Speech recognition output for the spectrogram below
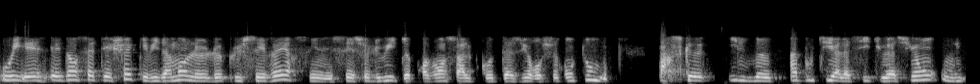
Oui, et, dans cet échec, évidemment, le, le plus sévère, c'est celui de Provence-Alpes-Côte d'Azur au second tour, parce qu'il aboutit à la situation où,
